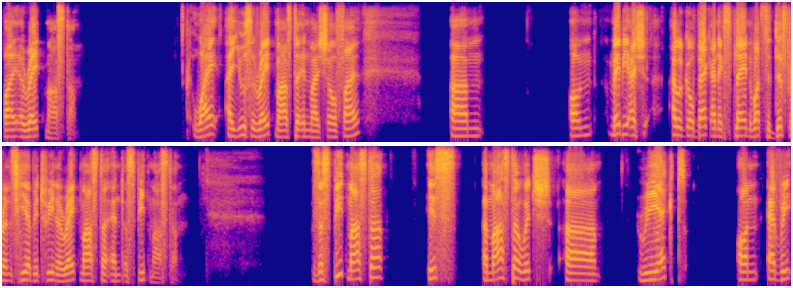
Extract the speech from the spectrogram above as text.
by a rate master why I use a rate master in my show file. Um, on maybe I I will go back and explain what's the difference here between a rate master and a speed master. The speed master is a master which uh, react on every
